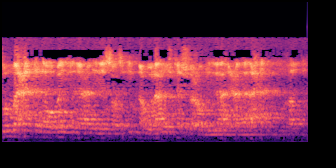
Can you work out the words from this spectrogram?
ثم عدد وبين عليه الصلاة والسلام إنه لا يستشفع بالله على أحد من خلقه.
